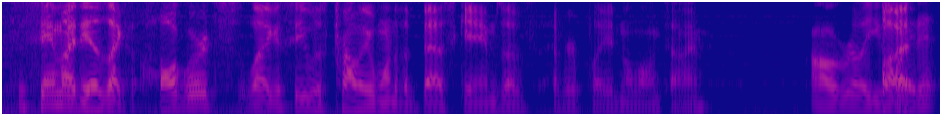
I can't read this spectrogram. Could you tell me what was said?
it's the same idea as like Hogwarts Legacy was probably one of the best games I've ever played in a long time. oh, really? You But- played it?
